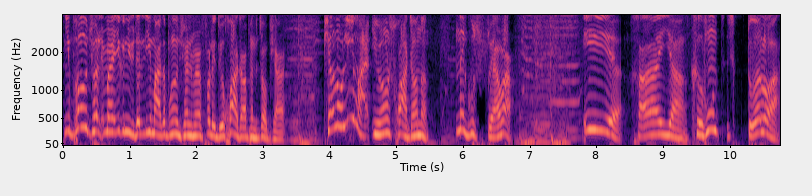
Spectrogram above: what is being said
你朋友圈里面一个女的立马在朋友圈里面发了一堆化妆品的照片儿，评论立马有人说话真的那股酸味儿。咦，哎呀，口红多了，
